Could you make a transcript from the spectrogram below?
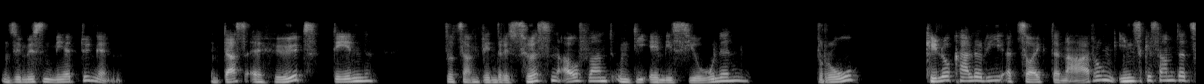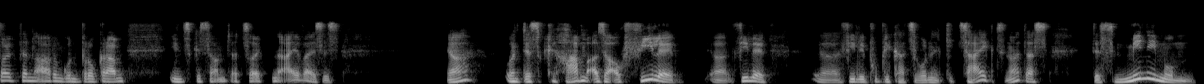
und sie müssen mehr düngen. Und das erhöht den sozusagen den Ressourcenaufwand und die Emissionen pro Kilokalorie erzeugter Nahrung, insgesamt erzeugter Nahrung und pro Gramm insgesamt erzeugten Eiweißes. Ja, und das haben also auch viele, äh, viele äh, viele Publikationen gezeigt, ne, dass das Minimum,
